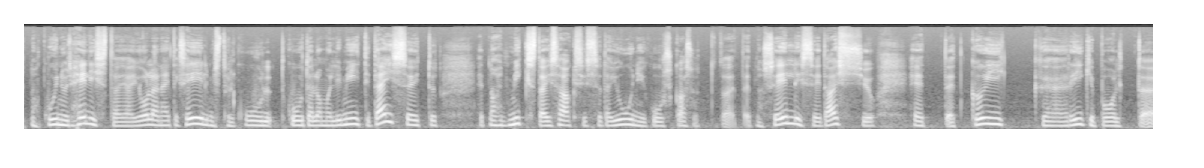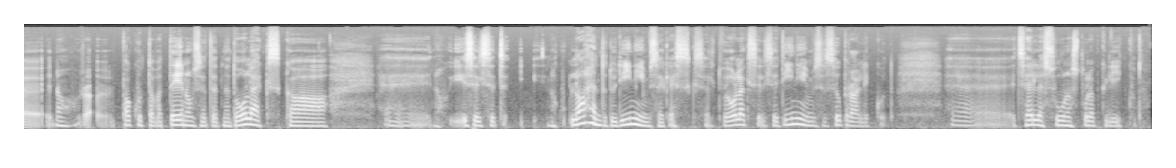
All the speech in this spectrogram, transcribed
et noh, kui nüüd helistaja ei ole näiteks eelmistel kuul, kuudel oma limiiti täis sõitnud, et noh, et miks ta ei saaks siis seda juunikuus kasutada, et, et noh, selliseid asju, et, et kõik riigi poolt noh pakutavad teenused, et need oleks ka noh, sellised nagu lahendatud inimesekeskselt või oleks sellised inimesesõbralikud. et selles suunas tulebki liikuda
